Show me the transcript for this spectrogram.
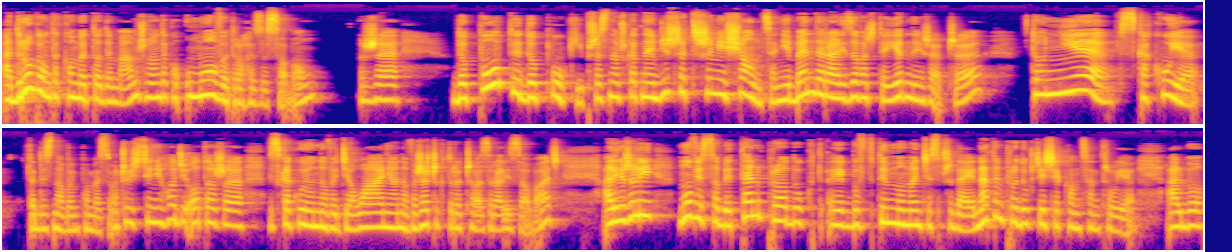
A drugą taką metodę mam, że mam taką umowę trochę ze sobą, że dopóty, dopóki przez na przykład najbliższe 3 miesiące nie będę realizować tej jednej rzeczy, to nie wskakuję wtedy z nowym pomysłem. Oczywiście nie chodzi o to, że wyskakują nowe działania, nowe rzeczy, które trzeba zrealizować, ale jeżeli mówię sobie, ten produkt jakby w tym momencie sprzedaję, na tym produkcie się koncentruję, albo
